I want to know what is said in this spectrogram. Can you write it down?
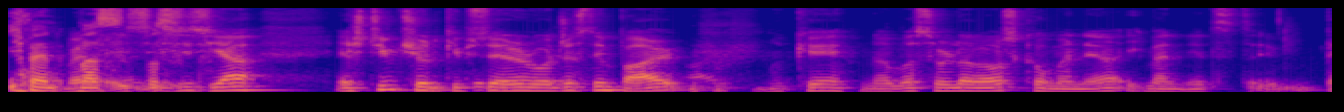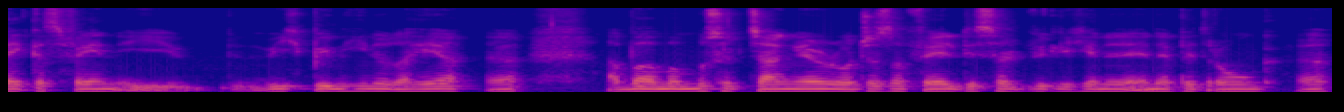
Ich meine, was, es, was. Es ist ja, es stimmt schon, gibst du Aaron Rodgers den Ball? Okay, na, was soll da rauskommen, ja? Ich meine, jetzt Packers-Fan, wie ich bin, hin oder her, ja. Aber man muss halt sagen, Aaron Rodgers am Feld ist halt wirklich eine, eine Bedrohung, ja.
